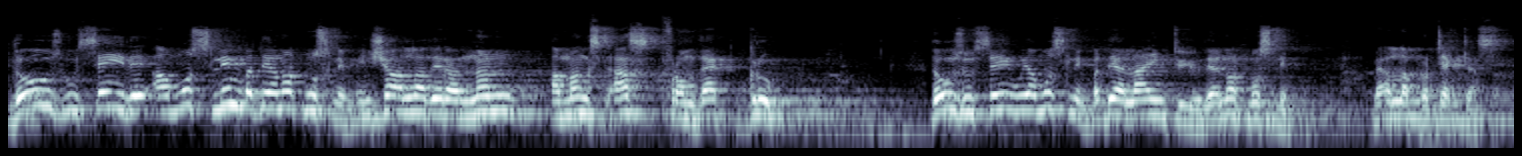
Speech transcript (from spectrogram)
those who say they are Muslim but they are not Muslim. Inshallah, there are none amongst us from that group. Those who say we are Muslim but they are lying to you, they are not Muslim. May Allah protect us.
